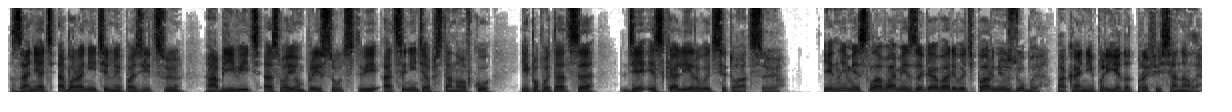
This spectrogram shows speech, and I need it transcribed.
занять оборонительную позицию, объявить о своем присутствии, оценить обстановку и попытаться деэскалировать ситуацию. Иными словами, заговаривать парню зубы, пока не приедут профессионалы.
